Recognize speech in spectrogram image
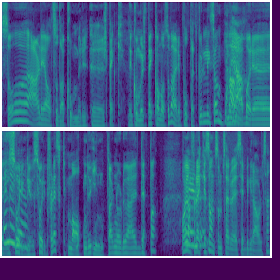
så er det altså da kummerspekk. Det Kummerspekk kan også være potetgull, liksom, men det er bare Eller- sorg, sorgflesk. Maten du inntar når du er deppa. Å ja, for det er ikke sånn som serveres i begravelse?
